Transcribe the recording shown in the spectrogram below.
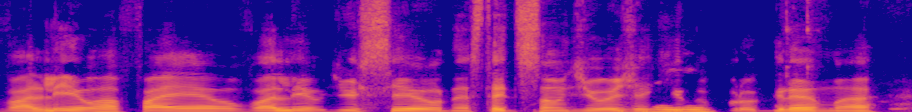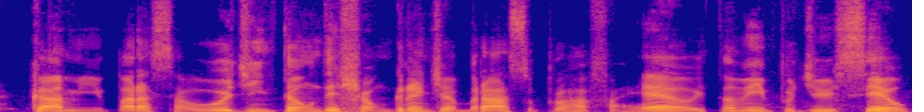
Valeu, Rafael. Valeu, Dirceu, nesta edição de hoje aqui do programa Caminho para a Saúde. Então, deixar um grande abraço para o Rafael e também para o Dirceu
